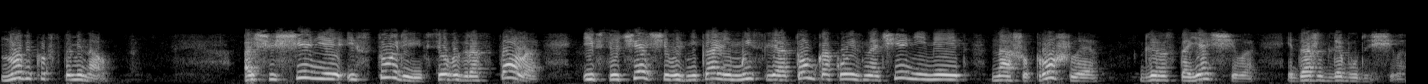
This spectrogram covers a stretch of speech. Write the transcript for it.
Новиков вспоминал. Ощущение истории все возрастало, и все чаще возникали мысли о том, какое значение имеет наше прошлое для настоящего и даже для будущего.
